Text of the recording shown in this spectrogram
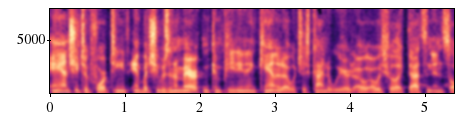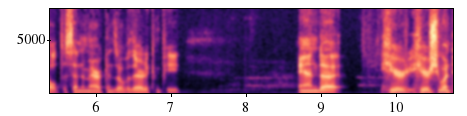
And she took 14th, and but she was an American competing in Canada, which is kind of weird. I always feel like that's an insult to send Americans over there to compete. And uh, here, here she won.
